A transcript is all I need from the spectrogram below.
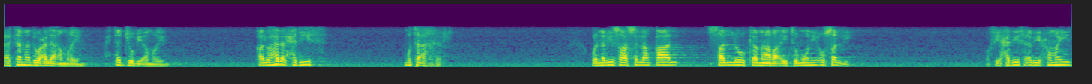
اعتمدوا على أمرين. احتجوا بأمرين. قالوا هذا الحديث متأخر. والنبي صلى الله عليه وسلم قال صلوا كما رأيتموني أصلي. وفي حديث أبي حميد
